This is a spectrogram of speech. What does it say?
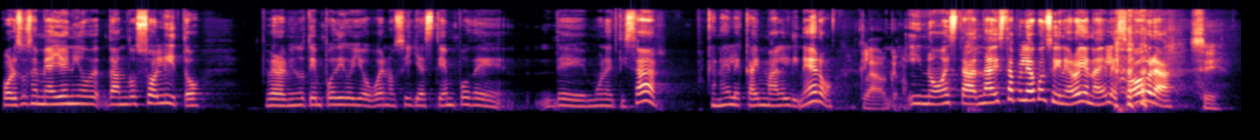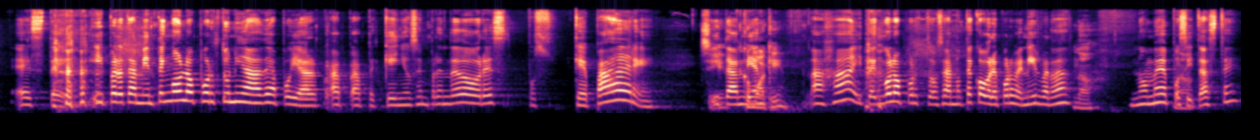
por eso se me ha venido dando solito, pero al mismo tiempo digo yo, bueno, sí, ya es tiempo de, de monetizar, porque a nadie le cae mal el dinero. Claro que no. Y no está, nadie está peleado con su dinero y a nadie le sobra. sí. Este, y, pero también tengo la oportunidad de apoyar a, pequeños emprendedores, pues qué padre. Sí, y también, como aquí. Ajá, y tengo la oportunidad, o sea, no te cobré por venir, ¿verdad? No. ¿No me depositaste?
